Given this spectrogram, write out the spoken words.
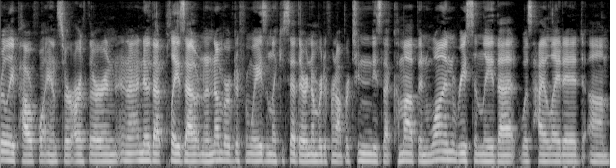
really powerful answer, Arthur. And, and I know that plays out in a number of different ways. And like you said, there are a number of different opportunities that come up. And one recently that was highlighted um,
